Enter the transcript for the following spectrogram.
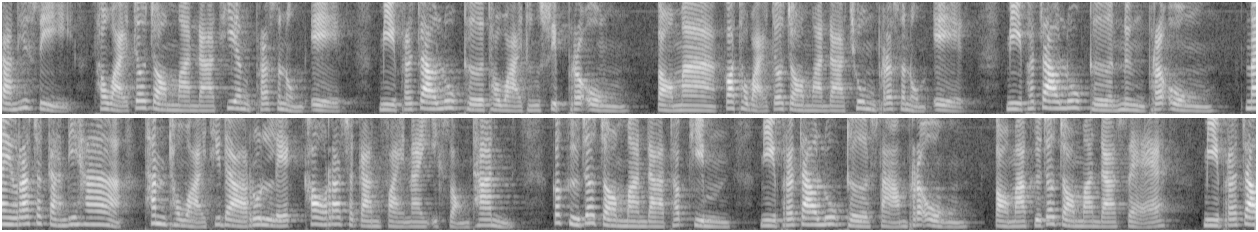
กาลที่สี่ถวายเจ้าจอมมารดาเที่ยงพระสนมเอก มีพระเจ้าลูกเธอถวายถึงสิบพระองค์ ต่อมาก็ถวายเจ้าจอมมารดาชุ่มพระสนมเอก มีพระเจ้าลูกเธอหนึ่งพระองค์ ในรัชกาลที่ห้าท่านถวายธิดารุ่นเล็กเข้าราชการฝ่ายในอีกสองท่าน ก็คือเจ้าจอมมารดาทับทิม มีพระเจ้าลูกเธอสามพระองค์ ต่อมาคือเจ้าจอมมารดาแส มีพระเจ้า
